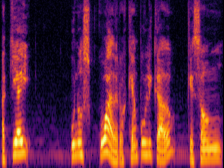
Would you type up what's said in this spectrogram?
aquí hay unos cuadros que han publicado que son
